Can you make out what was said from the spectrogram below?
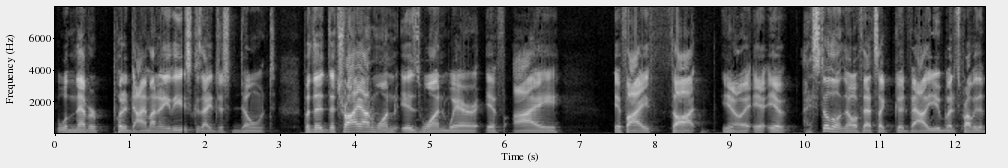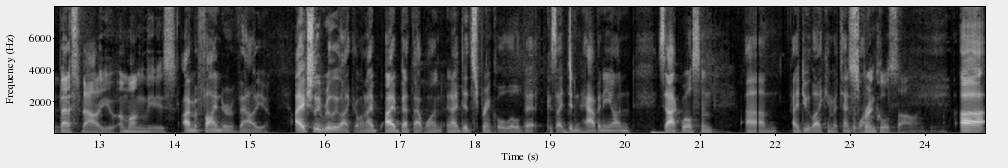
will never put a dime on any of these because I just don't. But the the Tryon one is one where if I if I thought you know if, if I still don't know if that's like good value, but it's probably the best value among these. I'm a finder of value. I actually really like that one. I, I bet that one, and I did sprinkle a little bit because I didn't have any on Zach Wilson. Um, I do like him at ten to one. Sprinkle solid. Uh,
